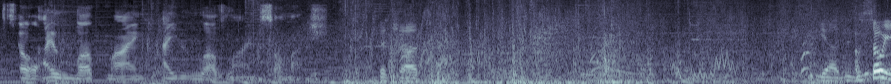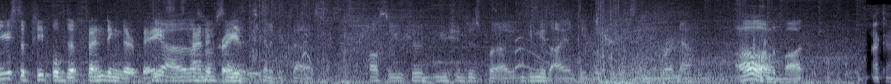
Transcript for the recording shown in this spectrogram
So I love lying. I love lying so much. Good shot. Yeah. th- I'm so used to people defending their base. yeah, it's that's kind what I'm of saying. crazy. It's gonna be fast. Also, you should you should just put uh, give me the INT right now Oh. on the Oh, bot. Okay.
